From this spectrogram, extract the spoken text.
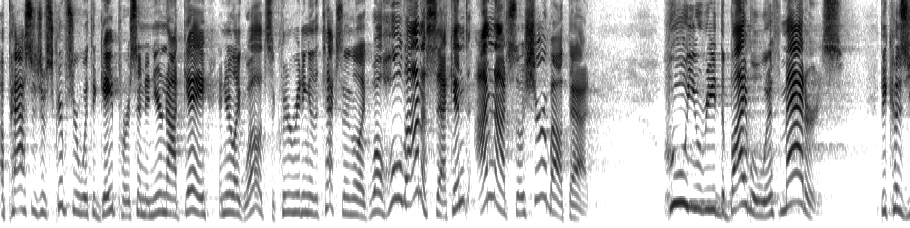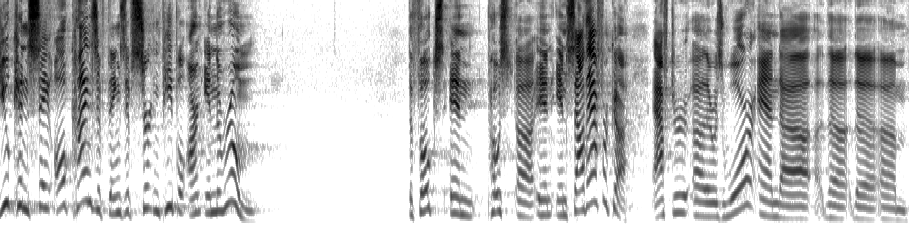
a passage of scripture with a gay person and you're not gay, and you're like, well, it's a clear reading of the text, and they're like, well, hold on a second, I'm not so sure about that. Who you read the Bible with matters because you can say all kinds of things if certain people aren't in the room. The folks in, post, uh, in, in South Africa, after uh, there was war and uh, the, the um,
